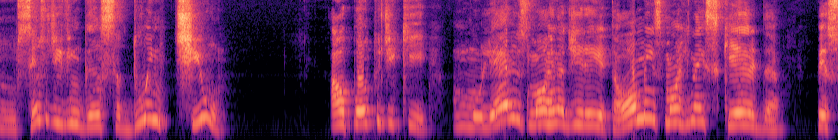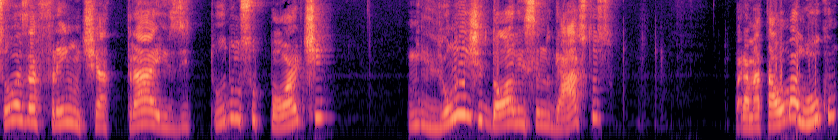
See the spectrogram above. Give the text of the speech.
um senso de vingança doentio, ao ponto de que mulheres morrem na direita, homens morrem na esquerda, pessoas à frente, atrás e tudo um suporte, milhões de dólares sendo gastos para matar um maluco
